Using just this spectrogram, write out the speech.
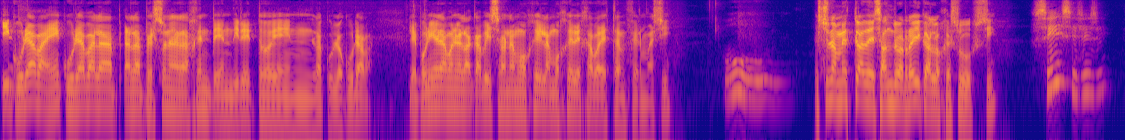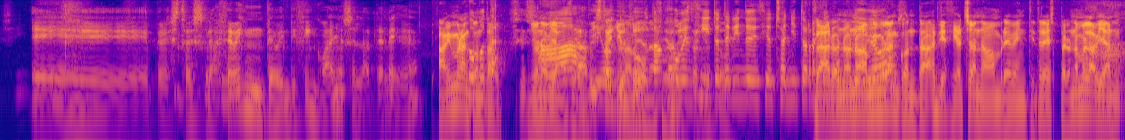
Y curaba, ¿eh? Curaba a la, a la persona, a la gente en directo, en la, lo curaba. Le ponía la mano en la cabeza a una mujer y la mujer dejaba de estar enferma, ¿sí? Uh. Es una mezcla de Sandro Rey y Carlos Jesús, ¿sí? Sí, sí, sí, sí. Eh, pero esto es de hace 20, 25 años en la tele, ¿eh? A mí me lo han ¿Cómo contado. Sí, sí. Yo no había Ah, nacido. ¿Lo has visto en YouTube? Tan jovencito, teniendo 18 añitos recién Claro, no, no, a mí me lo han contado. 18 no, hombre, 23, pero no me lo habían,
